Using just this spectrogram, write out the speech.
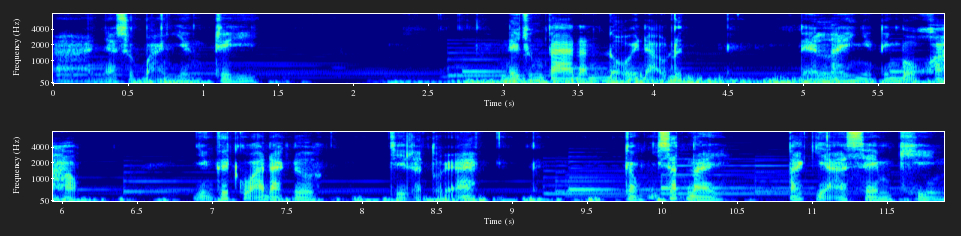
à, nhà xuất bản Dân Trí. Nếu chúng ta đánh đổi đạo đức để lấy những tiến bộ khoa học những kết quả đạt được chỉ là tội ác. Trong quyển sách này tác giả Sam King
